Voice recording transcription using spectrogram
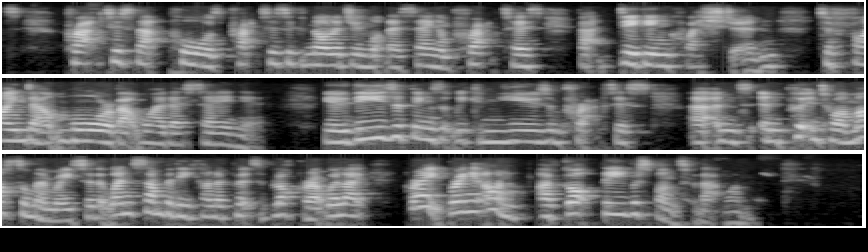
Practice that pause, practice acknowledging what they're saying, and practice that digging question to find out more about why they're saying it. You know, these are things that we can use and practice uh, and and put into our muscle memory, so that when somebody kind of puts a blocker up, we're like, great, bring it on. I've got the response for that one.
